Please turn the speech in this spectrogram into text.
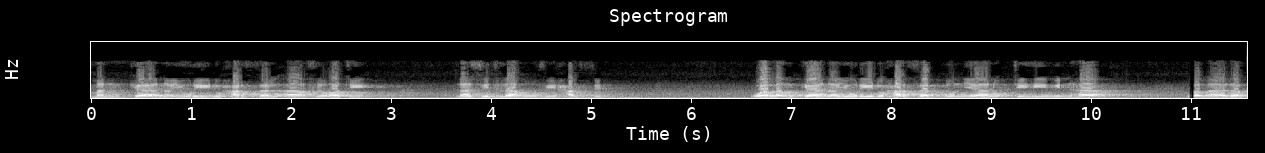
من كان يريد حرث الآخرة نزد له في حرثه ومن كان يريد حرث الدنيا نؤته منها وما له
